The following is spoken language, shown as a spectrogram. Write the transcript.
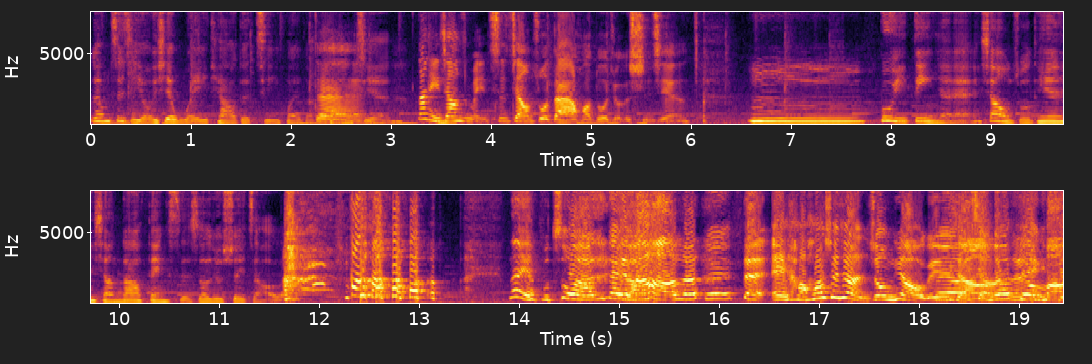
让自己有一些微调的机会的空间。那你这样子每次这样做，大概花多久的时间？嗯，不一定哎。像我昨天想到 thanks 的时候就睡着了 那也不错啊，就代表好的。对对，哎，好好睡觉很重要。我跟你讲，想到 thanks，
